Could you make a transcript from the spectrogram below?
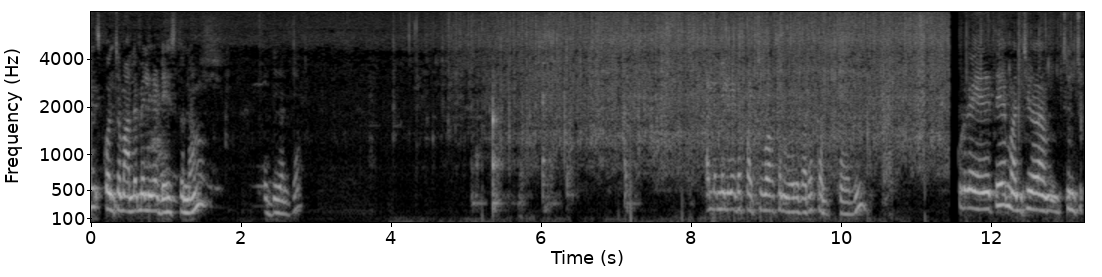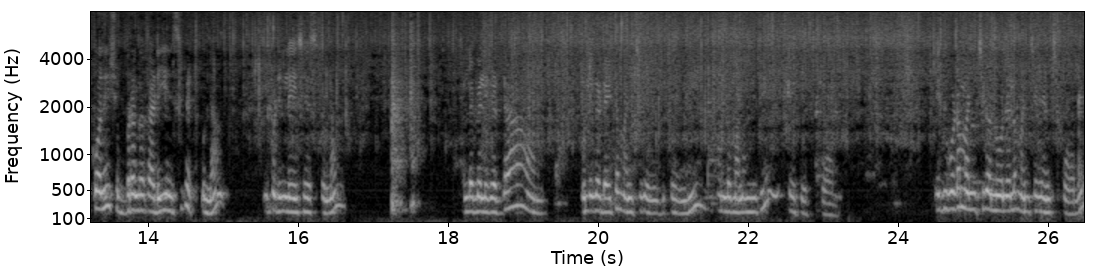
ఫ్రెండ్స్ కొంచెం అల్లం వెల్లిగడ్డ వేస్తున్నాం. కొద్దిగా అల్లం వెల్లిగడ్డ పచ్చివాసన పోయే వరకు కలుపుకోవాలి. ఇప్పుడు ఏదైతే మంచిగా చుంచుకొని శుభ్రంగా కడిగేసి పెట్టుకున్నాం ఇప్పుడు ఇలా వేసేసుకున్నాం. అల్లం వెల్లిగడ్డ ఉల్లిగడ్డ అయితే మంచిగా వేగిపోయింది. అందులో మనం ఇది వేసేసుకోవాలి. ఇది కూడా మంచిగా నూనెలో మంచిగా వేయించుకోవాలి.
